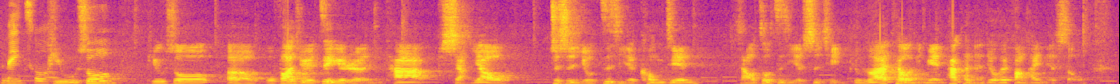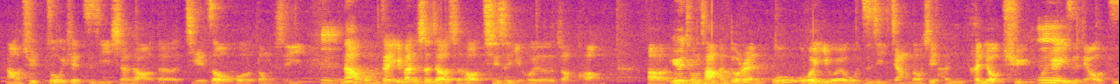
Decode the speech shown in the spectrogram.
没错。比如说，比如说，呃，我发觉这个人他想要就是有自己的空间，想要做自己的事情。比如说他在跳舞里面，他可能就会放开你的手。然后去做一些自己小小的节奏或者东西。嗯，那我们在一般社交的时候，其实也会有这个状况。呃，因为通常很多人，我我会以为我自己讲的东西很很有趣，我就一直聊自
